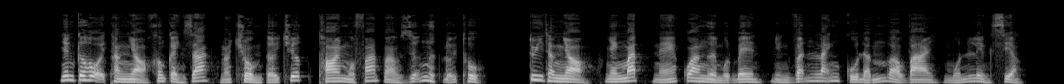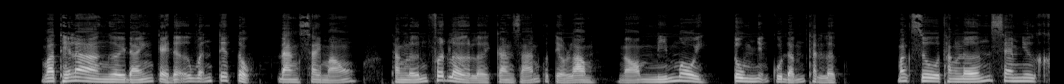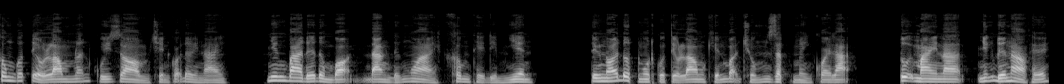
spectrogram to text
Nhân cơ hội thằng nhỏ không cảnh giác, nó trồm tới trước, thoi một phát vào giữa ngực đối thủ. Tuy thằng nhỏ nhanh mắt né qua người một bên, nhưng vẫn lãnh cú đấm vào vai, muốn liềng xiểng. Và thế là người đánh kẻ đỡ vẫn tiếp tục, đang say máu. Thằng lớn phớt lờ lời can gián của Tiểu Long, nó mím môi, tung những cú đấm thật lực. Mặc dù thằng lớn xem như không có Tiểu Long lẫn quý giòm trên cõi đời này, nhưng ba đứa đồng bọn đang đứng ngoài không thể điềm nhiên. Tiếng nói đột ngột của Tiểu Long khiến bọn chúng giật mình quay lại. Tụi mày là những đứa nào thế?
